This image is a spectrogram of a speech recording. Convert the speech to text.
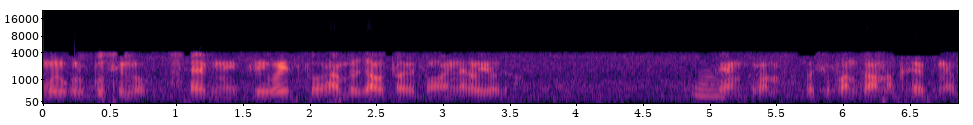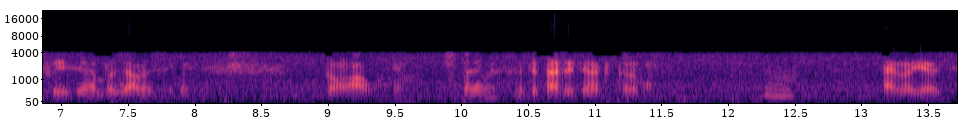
ગુરુકુલ પૂછી લો. સાહેબની ફ્રી હોય તો આ બધું આવતા હોય તો એને રહ્યો હા એમ કરવાનું. પછી ફોન કરવાનો સાહેબને ફ્રી છે આ બધું આવે છે તો હું આવું એમ. બરાબર? એટલે તારી રીતે હટ કરવાનું. લઈ આવજે.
